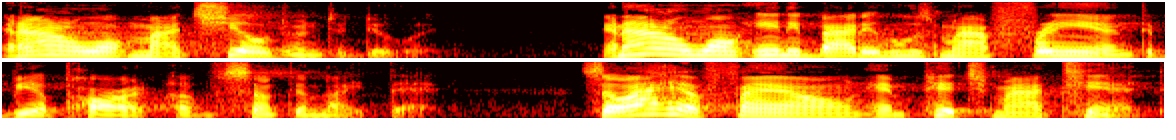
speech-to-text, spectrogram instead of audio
And I don't want my children to do it. And I don't want anybody who's my friend to be a part of something like that. So I have found and pitched my tent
